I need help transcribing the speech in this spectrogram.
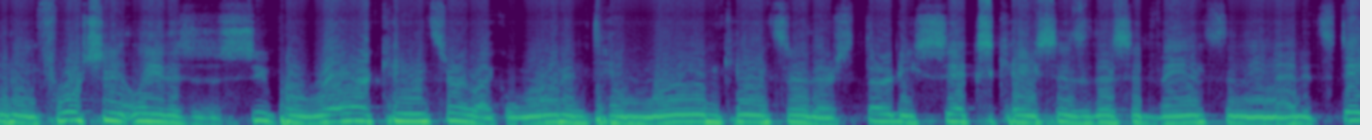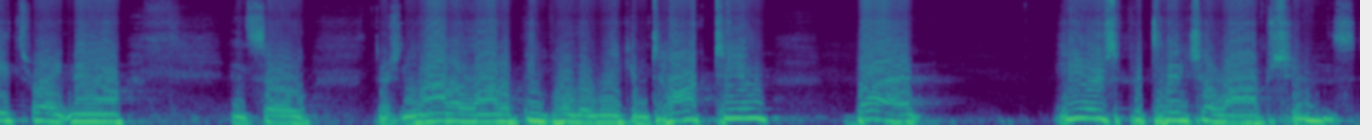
And unfortunately, this is a super rare cancer, like 1 in 10 million cancer. There's 36 cases this advanced in the United States right now. And so there's not a lot of people that we can talk to, but here's potential options.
